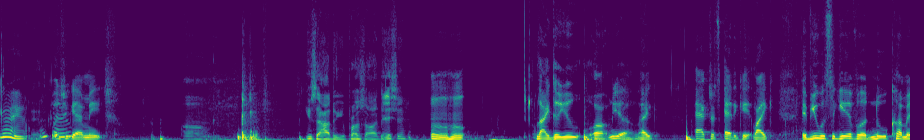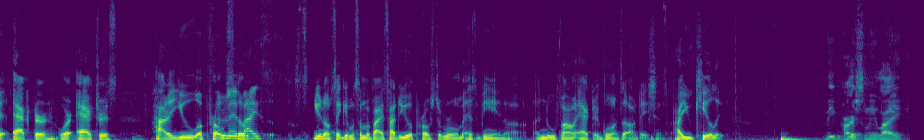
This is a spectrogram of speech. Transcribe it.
Right. Okay. what you got, Meech? You said how do you approach the audition? Mm-hmm. Like, do you um yeah like actress etiquette? Like, if you was to give a newcomer actor or actress, how do you approach Some the advice. you know, what I'm saying, give them some advice. How do you approach the room as being a, a newfound actor going to auditions? How you kill it? Me personally, like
